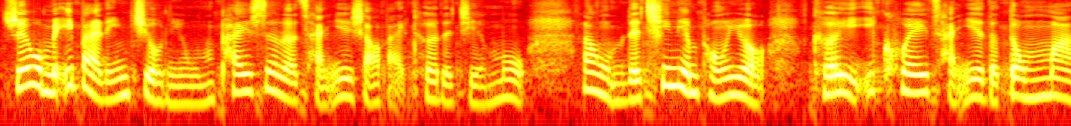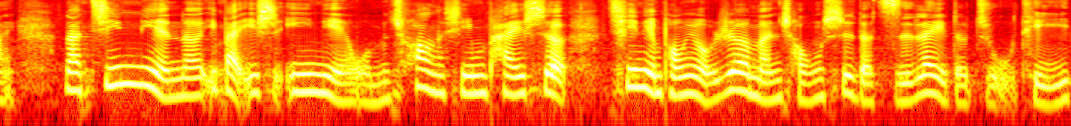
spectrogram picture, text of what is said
所以我们一百零九年我们拍摄了产业小百科的节目，让我们的青年朋友可以一窥产业的动脉。那今年呢，一百一十一年我们创新拍摄。青年朋友热门从事的职类的主题，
